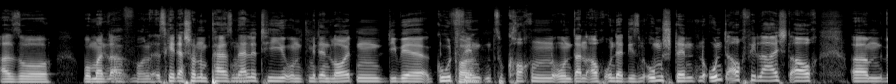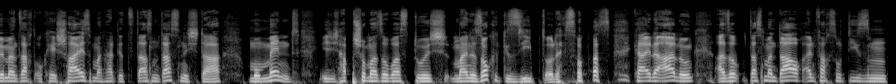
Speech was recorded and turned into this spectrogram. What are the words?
Also, wo man Ja, da, es geht ja schon um Personality und mit den Leuten, die wir gut Voll. finden, zu kochen und dann auch unter diesen Umständen und auch vielleicht auch, ähm, wenn man sagt, okay, scheiße, man hat jetzt das und das nicht da. Moment, ich habe schon mal sowas durch meine Socke gesiebt oder sowas, keine Ahnung. Also, dass man da auch einfach so diesen,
